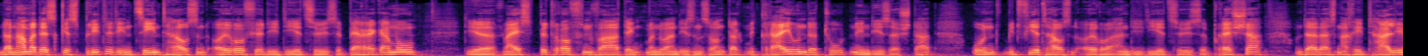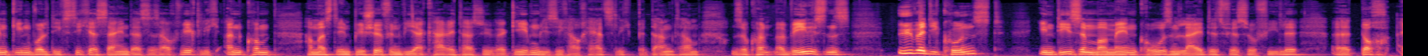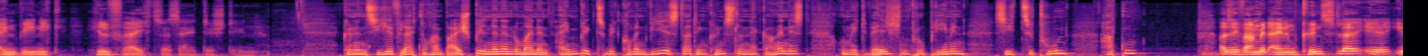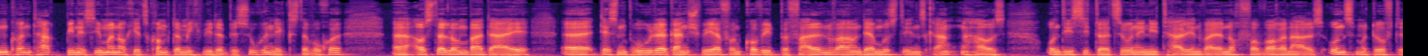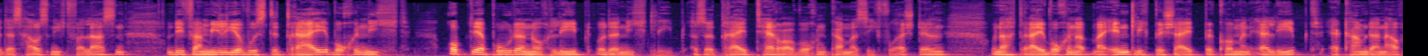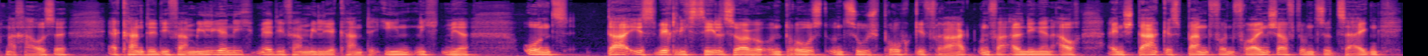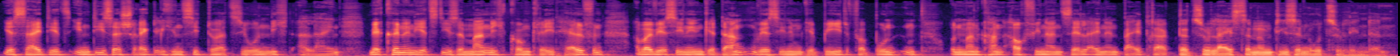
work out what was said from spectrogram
Und dann haben wir das gesplittet in 10.000 Euro für die Diözese Bergamo, die ja meist betroffen war. Denkt man nur an diesen Sonntag mit 300 Toten in dieser Stadt und mit 4.000 Euro an die Diözese Brescia. Und da das nach Italien ging, wollte ich sicher sein, dass es auch wirklich ankommt. Haben wir es den Bischöfen via Caritas übergeben, die sich auch herzlich bedankt haben. Und so konnte man wenigstens über die Kunst in diesem Moment großen Leides für so viele äh, doch ein wenig hilfreich zur Seite stehen. Können Sie hier vielleicht noch ein Beispiel nennen, um einen Einblick zu bekommen, wie es da den Künstlern ergangen ist und mit welchen Problemen sie zu tun hatten? Also ich war mit einem Künstler äh, in Kontakt, bin es immer noch, jetzt kommt er mich wieder besuchen nächste Woche äh, aus der Lombardei, äh, dessen Bruder ganz schwer von Covid befallen war und der musste ins Krankenhaus. Und die Situation in Italien war ja noch verworrener als uns, man durfte das Haus nicht verlassen. Und die Familie wusste drei Wochen nicht, ob der Bruder noch lebt oder nicht lebt. Also drei Terrorwochen kann man sich vorstellen. Und nach drei Wochen hat man endlich Bescheid bekommen, er lebt. Er kam dann auch nach Hause. Er kannte die Familie nicht mehr, die Familie kannte ihn nicht mehr. Und da ist wirklich Seelsorge und Trost und Zuspruch gefragt und vor allen Dingen auch ein starkes Band von Freundschaft, um zu zeigen, ihr seid jetzt in dieser schrecklichen Situation nicht allein. Wir können jetzt diesem Mann nicht konkret helfen, aber wir sind in Gedanken, wir sind im Gebet verbunden und man kann auch finanziell einen Beitrag dazu leisten, um diese Not zu lindern.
